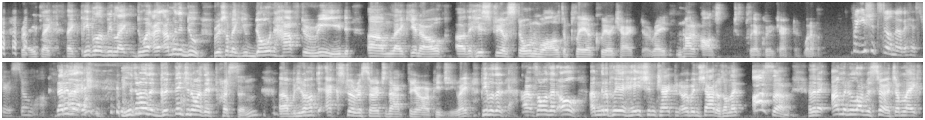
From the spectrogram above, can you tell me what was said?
right? Like like people have been like, do I, I I'm gonna do something like you don't have to read um like you know uh, the history of Stonewall to play a queer character, right? Not at all. Just, just play a queer character, whatever. But you should still know the history of Stonewall. That is Uh, a, know, it's a good thing to know as a person, uh, but you don't have to extra research that for your RPG, right? People said, uh, someone said, "Oh, I'm gonna play a Haitian character in Urban Shadows." I'm like, "Awesome!" And then like, I'm gonna do a lot of research. I'm like,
